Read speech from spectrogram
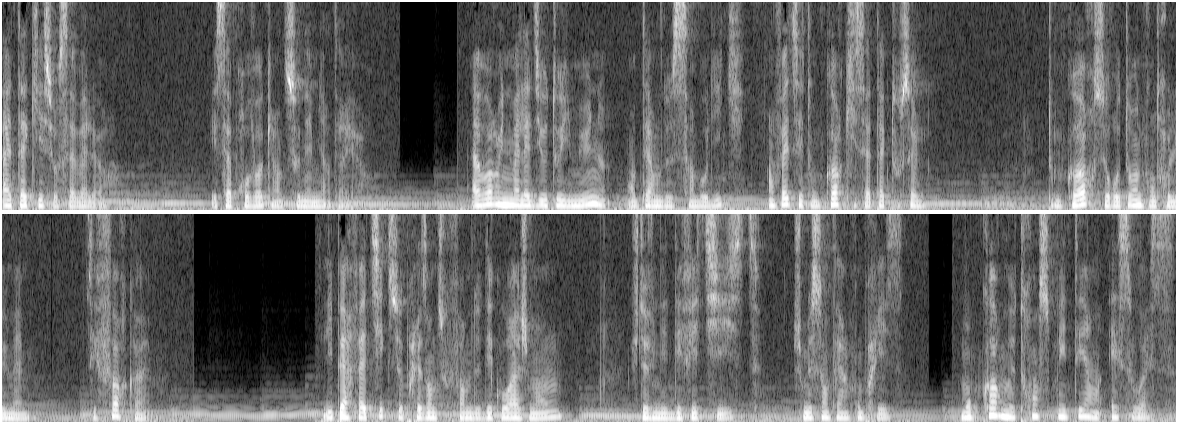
attaqué sur sa valeur. Et ça provoque un tsunami intérieur. Avoir une maladie auto-immune, en termes de symbolique, en fait c'est ton corps qui s'attaque tout seul. Ton corps se retourne contre lui-même. C'est fort quand même. L'hyperfatigue se présente sous forme de découragement, je devenais défaitiste, je me sentais incomprise. Mon corps me transmettait un SOS.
